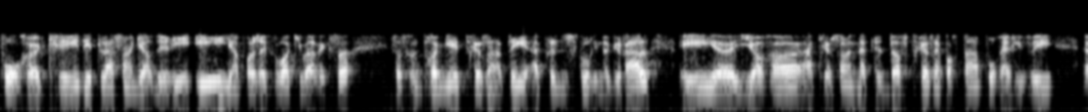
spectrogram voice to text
pour euh, créer des places en garderie et il y a un projet de loi qui va avec ça. Ça sera le premier à être présenté après le discours inaugural et euh, il y aura après ça un appel d'offres très important pour arriver euh,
